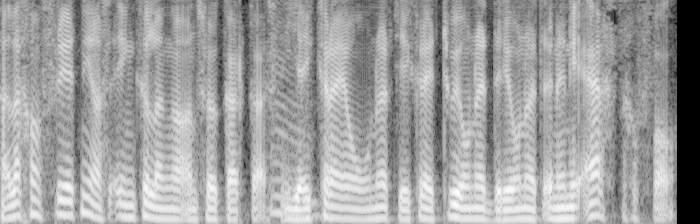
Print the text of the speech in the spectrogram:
hulle gaan vreet nie as enkelinge aan so 'n karkas nie. Jy kry 100, jy kry 200, 300 en in die ergste geval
